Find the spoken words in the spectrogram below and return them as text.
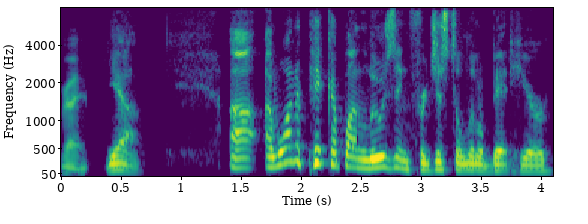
Right. Yeah. Uh, I want to pick up on losing for just a little bit here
